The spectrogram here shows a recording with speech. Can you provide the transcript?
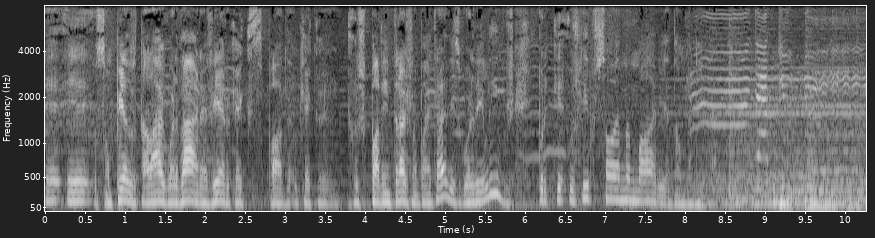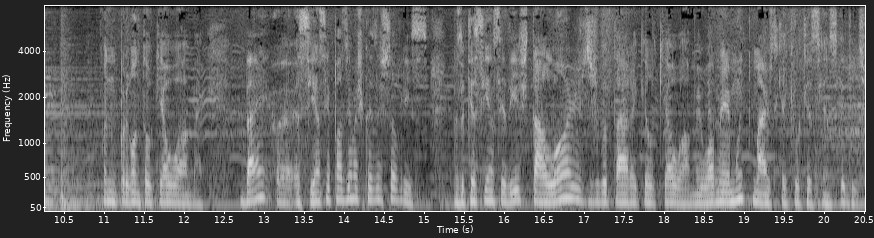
é, é, o São Pedro está lá a guardar, a ver o que é que se pode, o que é que, que podem entrar, os não podem entrar, diz guardei livros, porque os livros são a memória da humanidade. Quando me perguntou o que é o homem, bem, a ciência pode dizer umas coisas sobre isso, mas o que a ciência diz está longe de esgotar aquilo que é o homem. O homem é muito mais do que aquilo que a ciência diz.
